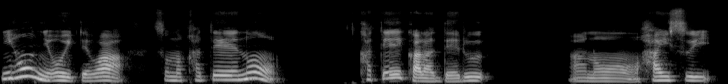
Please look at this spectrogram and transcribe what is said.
日本においてはその家庭の家庭から出るあの排水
